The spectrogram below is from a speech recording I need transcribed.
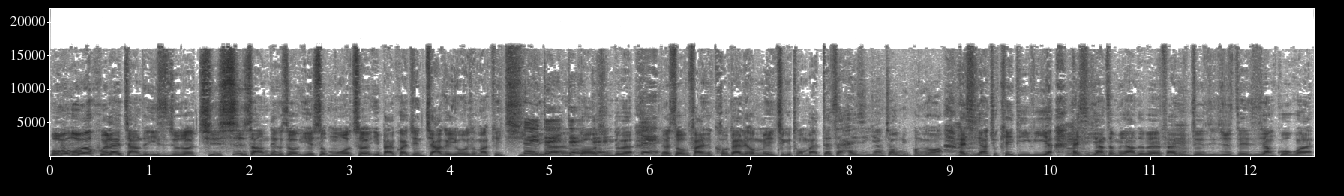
我们我们要回来讲的意思就是说，其实事实上那个时候也是摩托车一百块钱加个油，什么可以骑个一百，很高兴，对不对？对。那时候反正口袋里头没几个铜板，但是还是一样交女朋友啊，还是一样去 KTV 啊，还是一样怎么样，对不对？反正就日子也是这样过过来。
